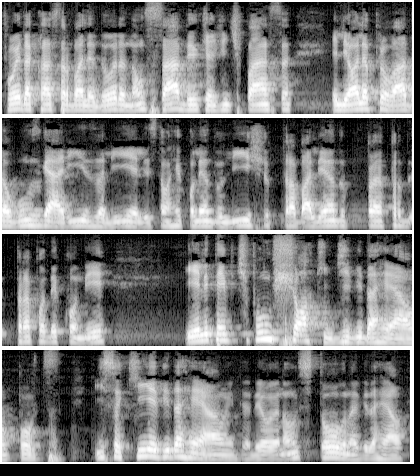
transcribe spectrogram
foi da classe trabalhadora, não sabe o que a gente passa, ele olha para o lado alguns garis ali, eles estão recolhendo lixo, trabalhando para poder comer, e ele tem tipo um choque de vida real. Putz, isso aqui é vida real, entendeu? Eu não estou na vida real.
